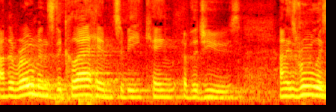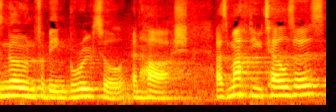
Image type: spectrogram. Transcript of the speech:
and the Romans declare him to be king of the Jews. And his rule is known for being brutal and harsh. As Matthew tells us,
